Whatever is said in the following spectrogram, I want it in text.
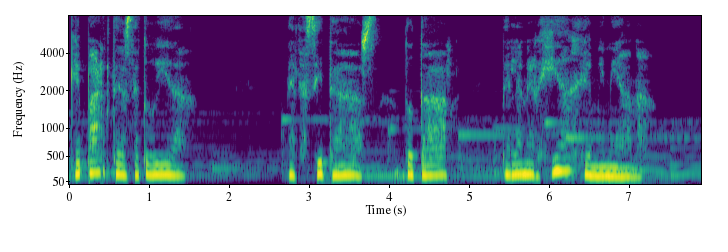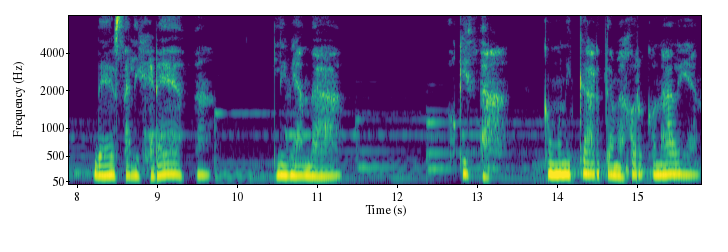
qué partes de tu vida necesitas dotar de la energía geminiana, de esa ligereza, liviandad o quizá comunicarte mejor con alguien.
